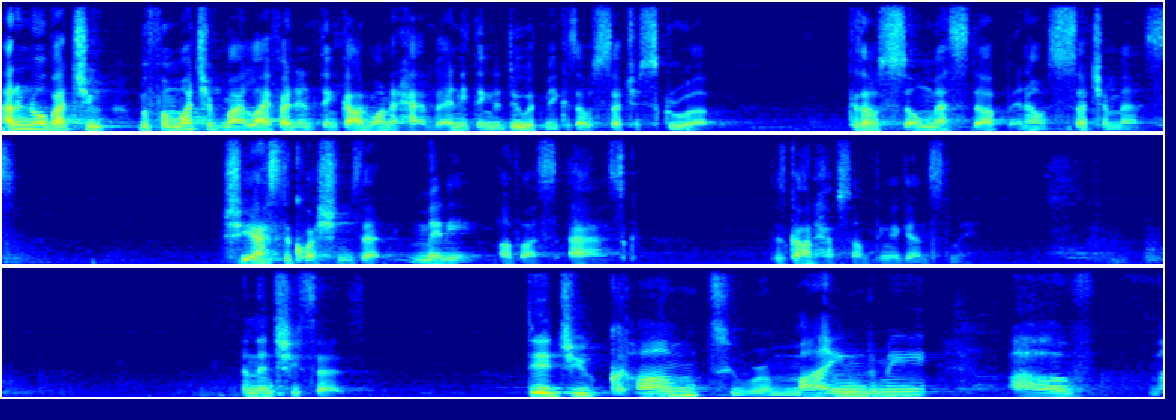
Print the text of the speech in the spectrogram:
I don't know about you, but for much of my life, I didn't think God wanted to have anything to do with me because I was such a screw up because I was so messed up and I was such a mess. She asked the questions that many of us ask Does God have something against me? And then she says, Did you come to remind me of my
